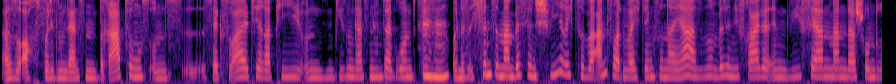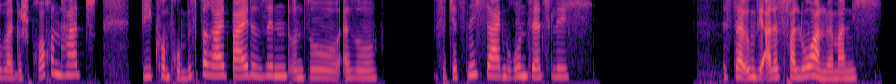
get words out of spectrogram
Also auch vor diesem ganzen Beratungs- und Sexualtherapie und diesem ganzen Hintergrund. Mhm. Und das, ich finde es immer ein bisschen schwierig zu beantworten, weil ich denke so, naja, es ist so ein bisschen die Frage, inwiefern man da schon drüber gesprochen hat, wie kompromissbereit beide sind und so. Also ich würde jetzt nicht sagen, grundsätzlich ist da irgendwie alles verloren, wenn man nicht,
